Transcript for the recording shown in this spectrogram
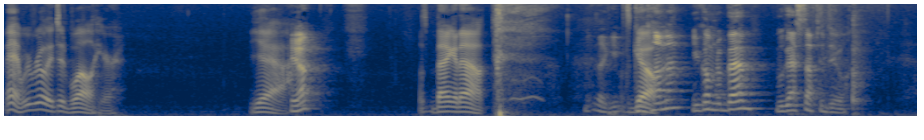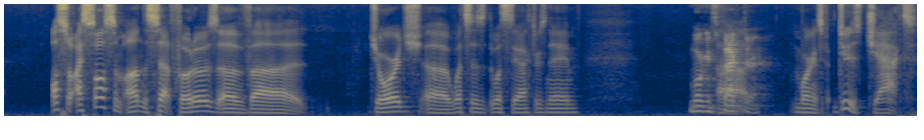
man, we really did well here. Yeah, Yeah. let's bang it out. Like, you, go. You coming? You come to bed? We got stuff to do. Also, I saw some on the set photos of uh, George. Uh, what's his? What's the actor's name? Morgan Spector. Morgan. Sp- dude is jacked.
